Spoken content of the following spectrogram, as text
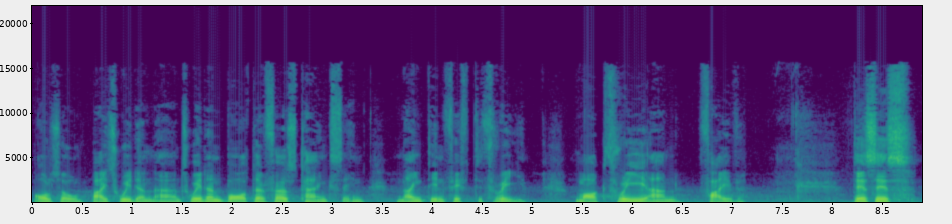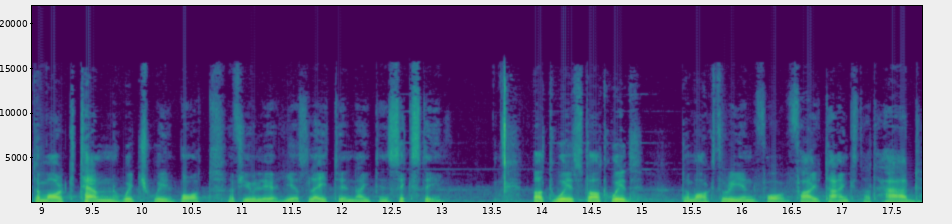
also by Sweden. And Sweden bought their first tanks in 1953, Mark III and V. This is the Mark X, which we bought a few years later in 1960. But we start with the Mark III and V tanks that had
